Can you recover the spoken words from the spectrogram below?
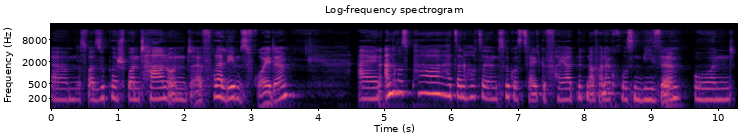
Ähm, das war super spontan und äh, voller Lebensfreude. Ein anderes Paar hat seine Hochzeit im Zirkuszelt gefeiert, mitten auf einer großen Wiese. Und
